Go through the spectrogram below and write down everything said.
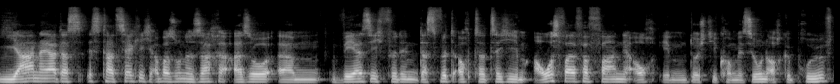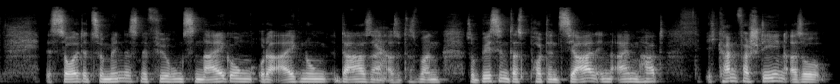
Ja, naja, das ist tatsächlich aber so eine Sache. Also ähm, wer sich für den, das wird auch tatsächlich im Auswahlverfahren ja auch eben durch die Kommission auch geprüft. Es sollte zumindest eine Führungsneigung oder Eignung da sein. Also dass man so ein bisschen das Potenzial in einem hat. Ich kann verstehen, also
